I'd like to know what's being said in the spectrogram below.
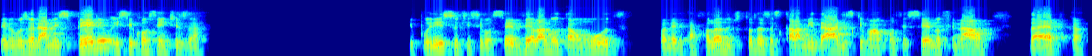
Devemos olhar no espelho e se conscientizar. E por isso que se você vê lá no Talmud, quando ele está falando de todas as calamidades que vão acontecer no final da época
